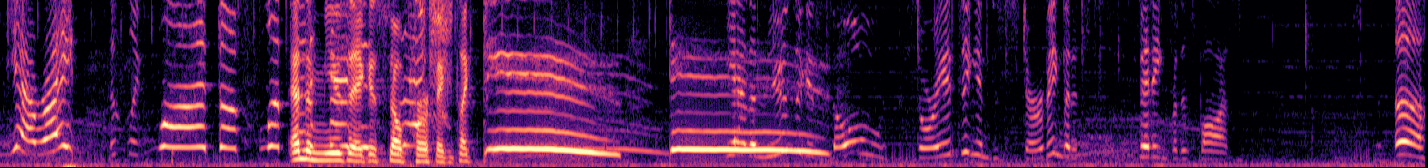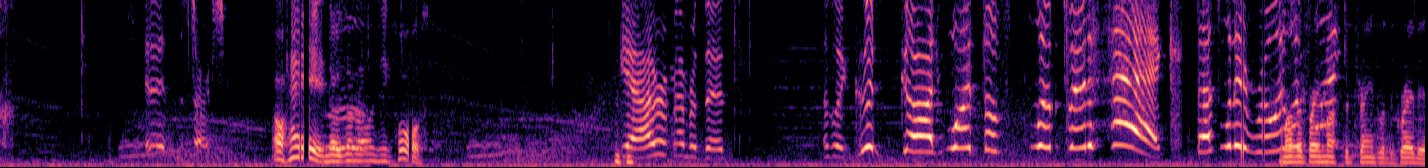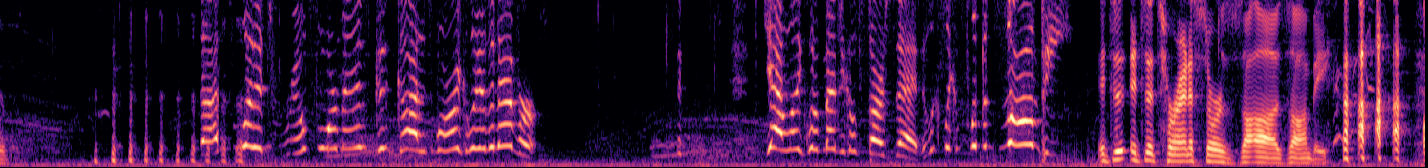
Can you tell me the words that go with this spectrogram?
Yeah, right? It's like, what the flip? And the music is so perfect. It's like doo, doo. Yeah, the music is so disorienting and disturbing, but it's fitting for this boss. Ugh. And it starts. Oh hey, it knows unrelenting force. Yeah, I remember this. I was like, good god, what the flippin' heck? That's what it really Mother looks brain like? must have trained with the Greybeards. That's what its real form is? Good god, it's more unclear than ever! yeah, like what Magical Star said. It looks like a flippin' zombie! It's a it's a Tyrannosaurus uh, zombie.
